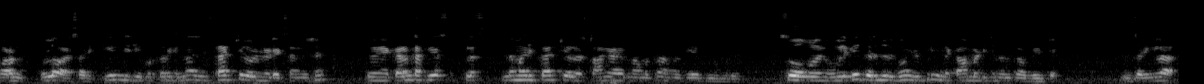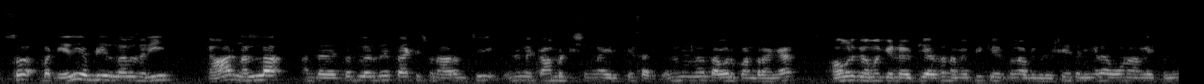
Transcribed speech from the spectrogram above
வரணும். உள்ள சாரி டிஎன்பிசி பொறுத்த வரைக்கும் தான் இது ஃபேக்சுவல் ஓரியன்ட் எக்ஸாமினேஷன் இவங்க கரண்ட் அஃபேர்ஸ் ப்ளஸ் இந்த மாதிரி ஃபேக்சுவல் ஸ்ட்ராங்காக இருந்தால் மட்டும் அவங்க கிளியர் பண்ண முடியும். ஸோ உங்களுக்கு உங்களுக்கே தெரிஞ்சிருக்கும் எப்படி இந்த காம்படிஷன் இருக்கும் அப்படின்ட்டு. சரிங்களா? ஸோ பட் எது எப்படி இருந்தாலும் சரி யார் நல்லா அந்த இப்பத்துல இருந்தே ப்ராக்டிஸ் பண்ண ஆரம்பித்து என்னென்ன காம்படிஷன்லாம் இருக்குது சாரி என்னென்னலாம் தவறு பண்ணுறாங்க அவங்களுக்கு நமக்கு என்ன வித்தியாசம் நம்ம எப்படி கிளியர் பண்ணலாம் அப்படிங்கிற விஷயத்த நீங்களா ஓன் அனலைஸ் பண்ணி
